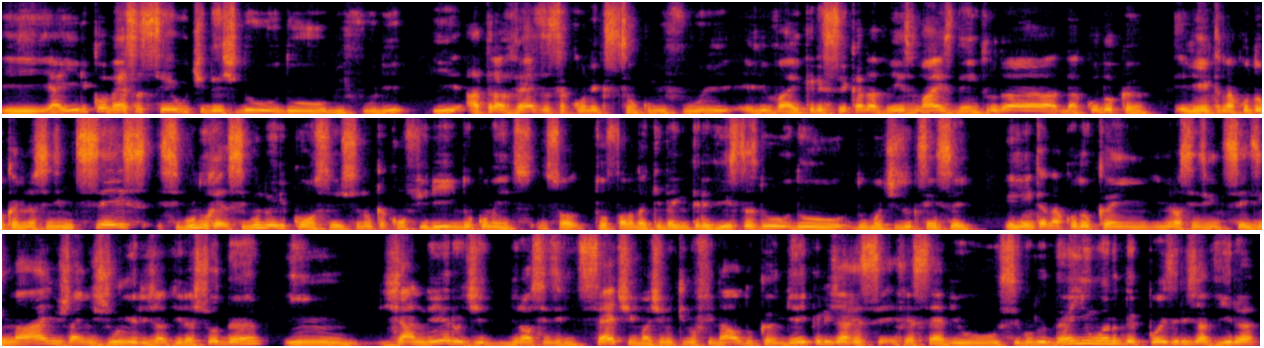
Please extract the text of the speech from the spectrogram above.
E aí ele começa a ser o Utidate do, do Mifune e através dessa conexão com o Mifune ele vai crescer cada vez mais dentro da, da Kodokan. Ele entra na Kodokan em 1926, segundo, segundo ele consta, isso eu nunca conferi em documentos, eu só estou falando aqui das entrevistas do, do, do Mochizuki Sensei. Ele entra na Kodokan em, em 1926 em maio, já em junho ele já vira Shodan, em janeiro de 1927, imagino que no final do Kangeiko ele já rece recebe o segundo Dan e um ano depois ele já vira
